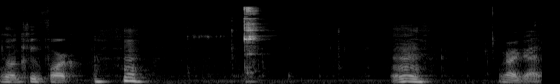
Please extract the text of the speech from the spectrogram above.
Little cute fork. mm. Very good.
